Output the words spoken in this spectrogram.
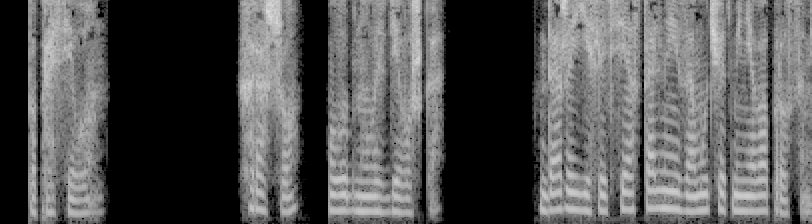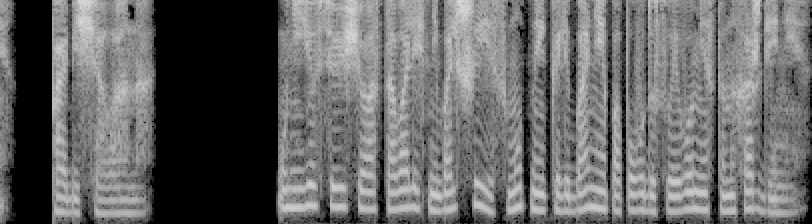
— попросил он. «Хорошо», — улыбнулась девушка. «Даже если все остальные замучают меня вопросами», — пообещала она. У нее все еще оставались небольшие, смутные колебания по поводу своего местонахождения.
